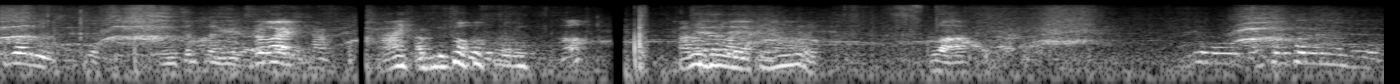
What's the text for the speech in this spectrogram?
수박이 0.8. 들어가야지 그냥 아이 무서워. 어? 바로 들어가 약간 힘들어. 좋아. 이거 뭐 영상 사면은 뭐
